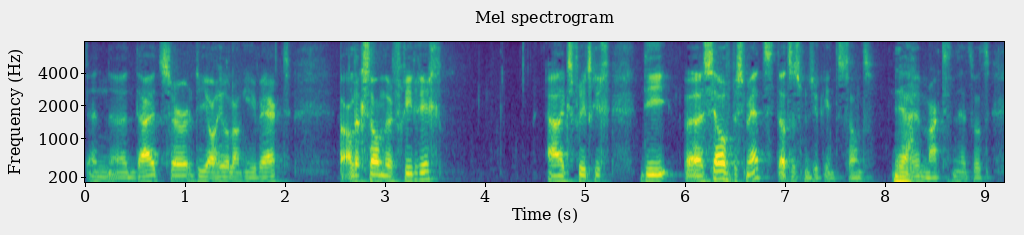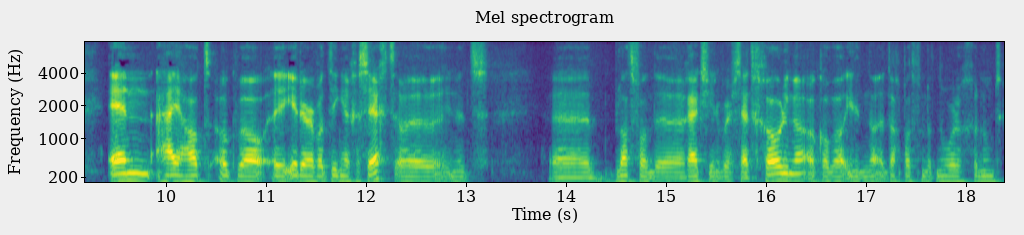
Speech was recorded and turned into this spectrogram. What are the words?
een uh, Duitser die al heel lang hier werkt, Alexander Friedrich. Alex Friedrich, die uh, zelf besmet, dat is natuurlijk interessant. Ja. Maakt het net wat. En hij had ook wel eerder wat dingen gezegd in het blad van de Rijksuniversiteit Groningen, ook al wel in het dagblad van het Noorden genoemd.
